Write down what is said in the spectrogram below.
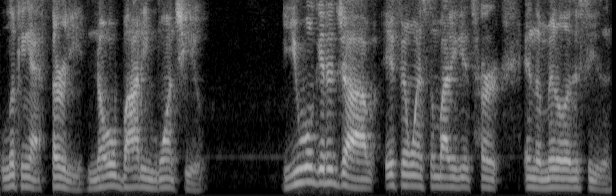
looking at 30. Nobody wants you. You will get a job if and when somebody gets hurt in the middle of the season.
